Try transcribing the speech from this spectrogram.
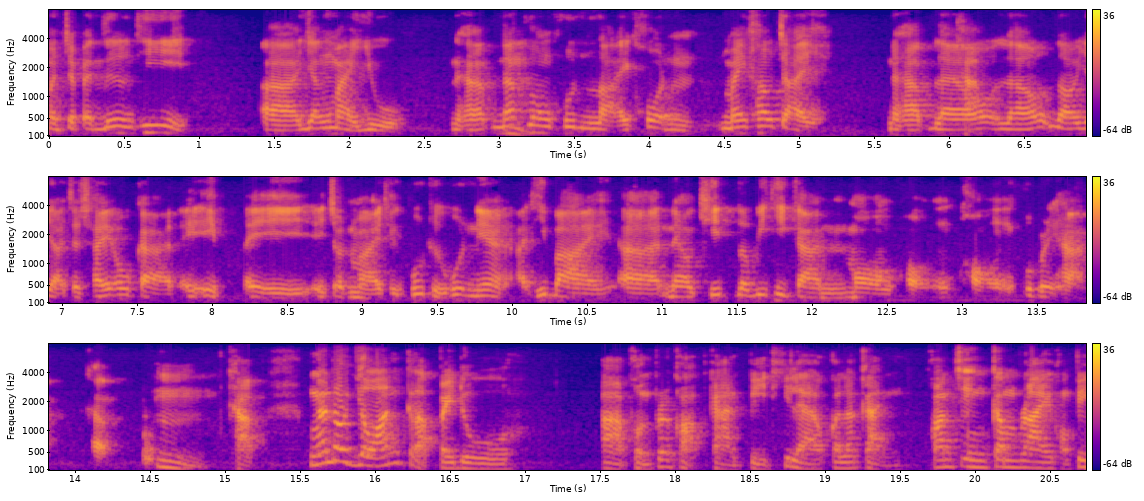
มันจะเป็นเรื่องที่ยังใหม่อยู่นะครับ นักลงทุนหลายคนไม่เข้าใจนะครับ แล้วแล้วเราอยากจะใช้โอกาสไอ้ไอ้ไอ้จดหมายถึงผู้ถือหุ้นเนี่ย อธิบายแนวคิดและวิธีการมองของของผู้บริหารครับ อืมครับงั้นเราย้อนกลับไปดู ผลประกอบการปีที่แล้วก็แล้วกัน ความจริงกำไรของปี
